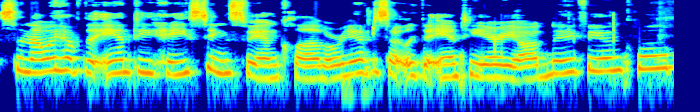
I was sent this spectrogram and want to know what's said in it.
So now we have the anti Hastings fan club, or we have to start like the anti Ariadne fan club.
